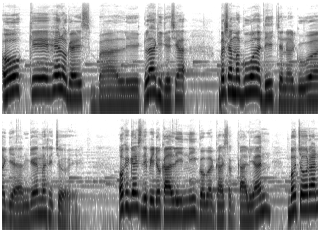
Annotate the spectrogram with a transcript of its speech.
Oke, hello guys, balik lagi guys ya. Bersama gua di channel gua GM Gamer nih cuy. Oke guys, di video kali ini gua bakal kasih ke kalian bocoran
